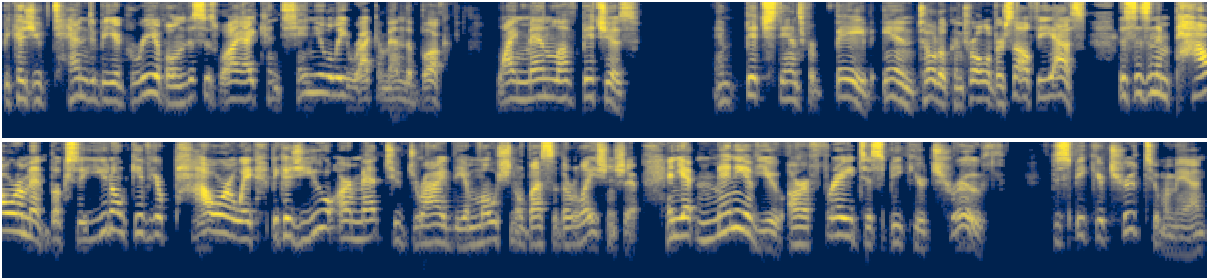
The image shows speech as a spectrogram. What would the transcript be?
because you tend to be agreeable. And this is why i continually recommend the book why men love bitches and bitch stands for babe in total control of herself. Yes, this is an empowerment book. So you don't give your power away because you are meant to drive the emotional bus of the relationship. And yet, many of you are afraid to speak your truth, to speak your truth to a man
